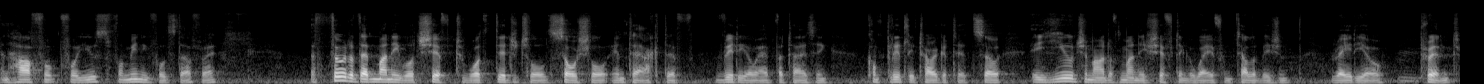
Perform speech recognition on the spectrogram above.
and half for, for use for meaningful stuff, right? A third of that money will shift towards digital, social, interactive, video advertising, completely targeted. So a huge amount of money shifting away from television, radio, mm. print,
